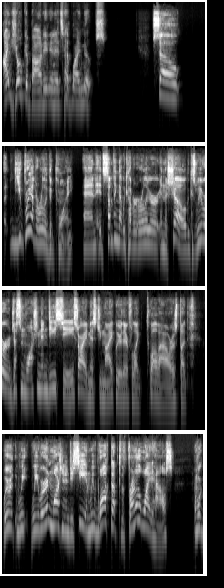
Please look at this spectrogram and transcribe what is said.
I joke about it, and it's headline news. So uh, you bring up a really good point, and it's something that we covered earlier in the show because we were just in Washington D.C. Sorry, I missed you, Mike. We were there for like twelve hours, but we were we we were in Washington D.C. and we walked up to the front of the White House, and we're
